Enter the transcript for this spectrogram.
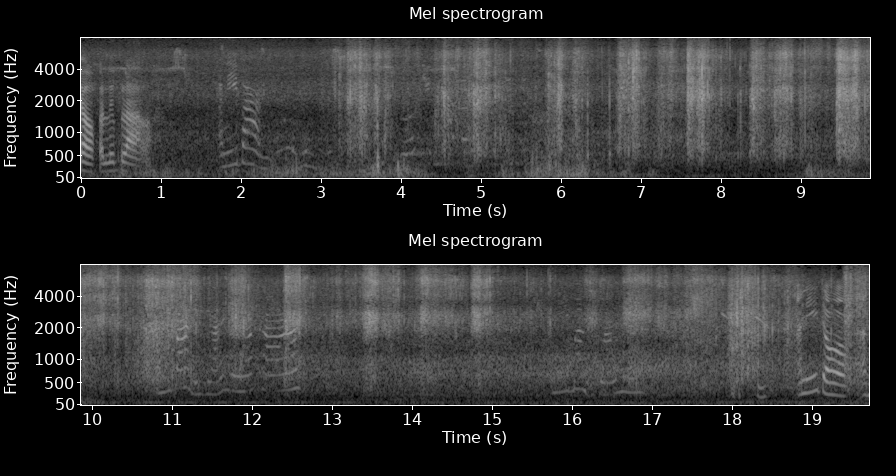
ดอกกันหรือเปล่า อันนี้บ้านอันนี้บ้านอีกหลังหนึงนะคะ อันนี้บ้านอีกหลังหนึง อันนี้ดอกอัน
